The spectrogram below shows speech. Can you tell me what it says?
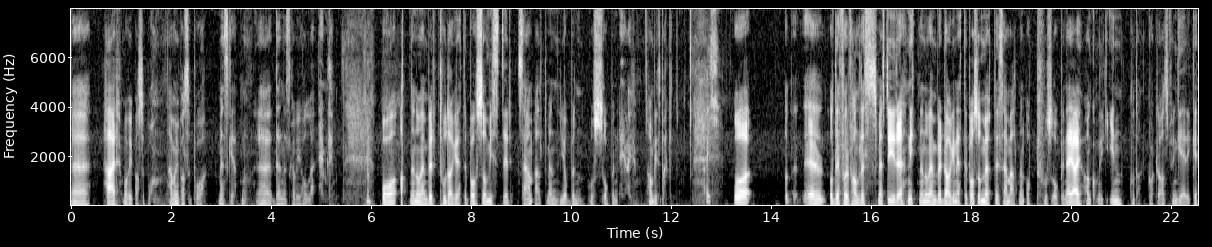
eh, her må vi passe på. Her må vi passe på menneskeheten. Eh, denne skal vi holde hemmelig. Og 18.11., to dager etterpå, så mister Sam Altman jobben hos OpenAI. Han blir sparket. Oi. Og, og, eh, det forhandles med styret. 19.11., dagen etterpå, så møter Sam Altman opp hos OpenAI. Han kommer ikke inn, kontaktkortet hans fungerer ikke.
